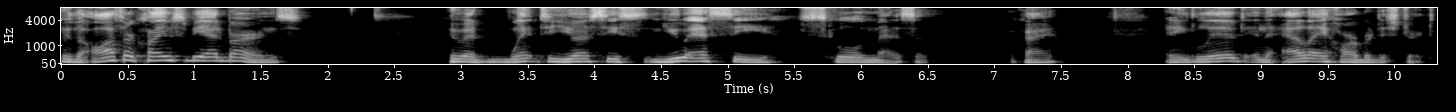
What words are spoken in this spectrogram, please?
who the author claims to be Ed Burns, who had went to UFC USC School of Medicine, okay, and he lived in the L.A. Harbor District.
